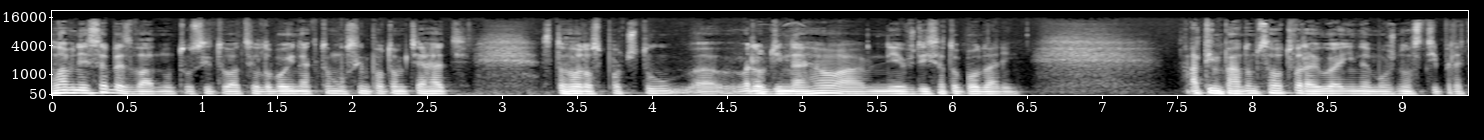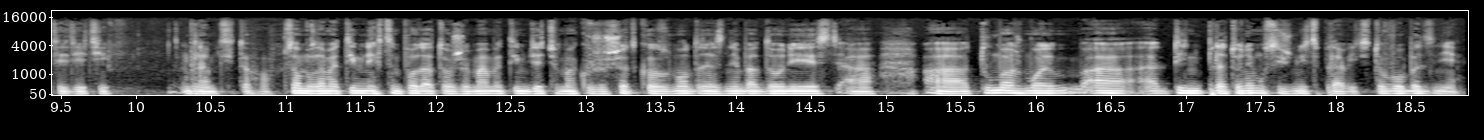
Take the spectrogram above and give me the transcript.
hlavne sebe zvládnuť tú situáciu, lebo inak to musím potom ťahať z toho rozpočtu e, rodinného a nie vždy sa to podarí. A tým pádom sa otvárajú aj iné možnosti pre tie deti v rámci toho. Samozrejme, tým nechcem povedať to, že máme tým deťom akože všetko z modré z neba doniesť a, a tu máš môj, a, a tým preto nemusíš nič spraviť. To vôbec nie.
